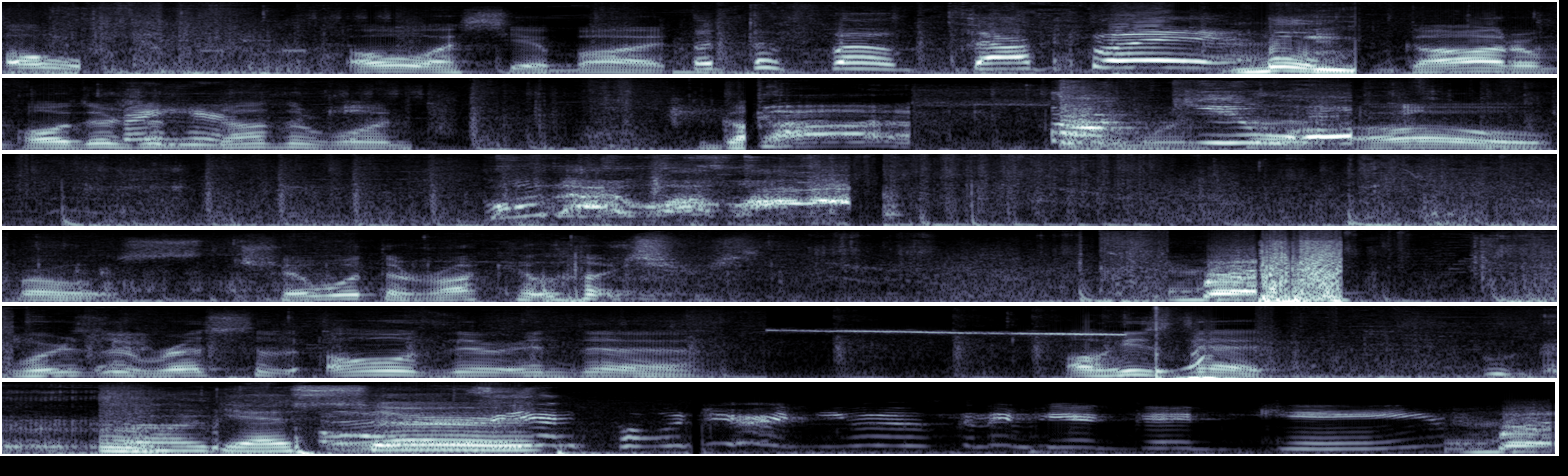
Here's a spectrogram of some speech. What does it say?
Oh, Oh, I see a bot. what the fuck? Stop playing. Boom. Got him. Oh, there's Right here. another one. Got him. Fuck you! Oh. Bro, chill with the rocket launchers. Bro. Where's the rest of? Oh, they're in the. Oh, he's dead. yes, oh, sir. I told you I knew it was gonna be a good game.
